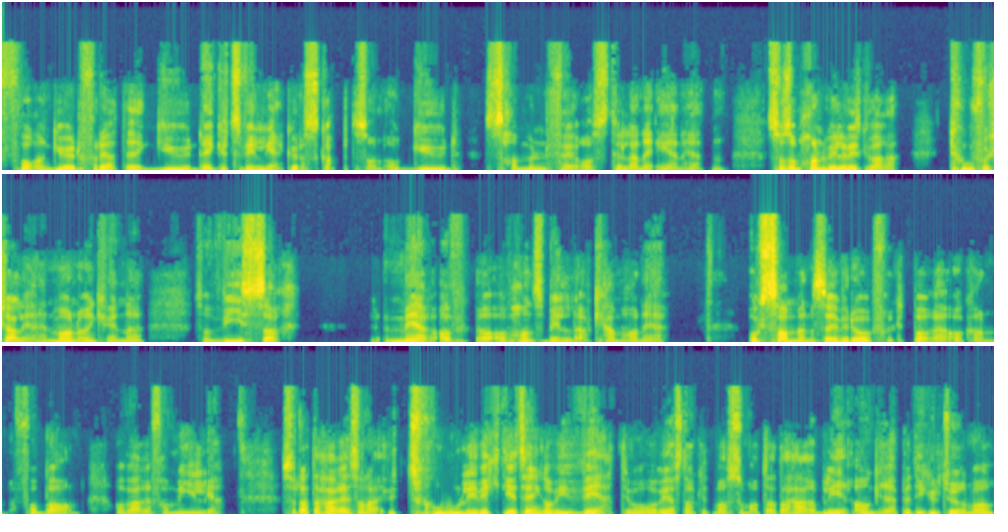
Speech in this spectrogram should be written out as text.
foran Gud, fordi at det er, Gud, det er Guds vilje. Gud har skapt det sånn, og Gud sammenfører oss til denne enheten. Sånn som han ville vi skulle være. To forskjellige, en mann og en kvinne, som viser mer av, av hans bilde av hvem han er. og sammen så er vi da òg fruktbare og kan få barn og være familie. Så dette her er sånne utrolig viktige ting, og vi vet jo, og vi har snakket masse om at dette her blir angrepet i kulturen vår,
